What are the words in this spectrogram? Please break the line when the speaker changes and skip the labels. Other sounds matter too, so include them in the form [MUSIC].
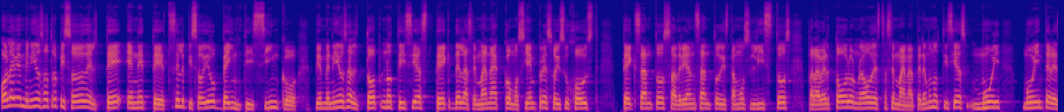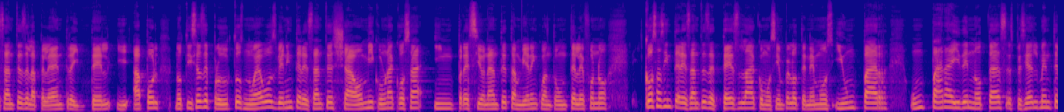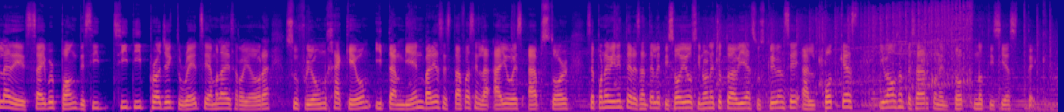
Hola y bienvenidos a otro episodio del TNT. Este es el episodio 25. Bienvenidos al Top Noticias Tech de la semana. Como siempre, soy su host, Tech Santos, Adrián Santos, y estamos listos para ver todo lo nuevo de esta semana. Tenemos noticias muy, muy interesantes de la pelea entre Intel y Apple. Noticias de productos nuevos, bien interesantes. Xiaomi con una cosa impresionante también en cuanto a un teléfono cosas interesantes de Tesla, como siempre lo tenemos, y un par, un par ahí de notas, especialmente la de Cyberpunk, de CD Projekt Red, se llama la desarrolladora, sufrió un hackeo y también varias estafas en la iOS App Store. Se pone bien interesante el episodio, si no han hecho todavía, suscríbanse al podcast y vamos a empezar con el Top Noticias Tech.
